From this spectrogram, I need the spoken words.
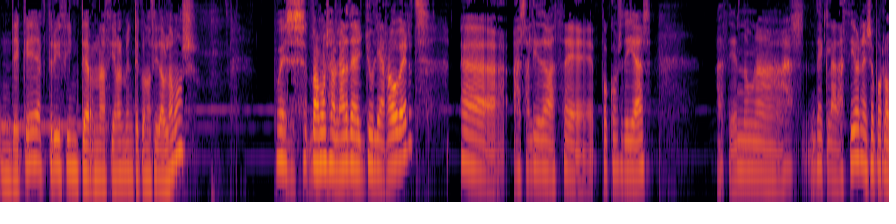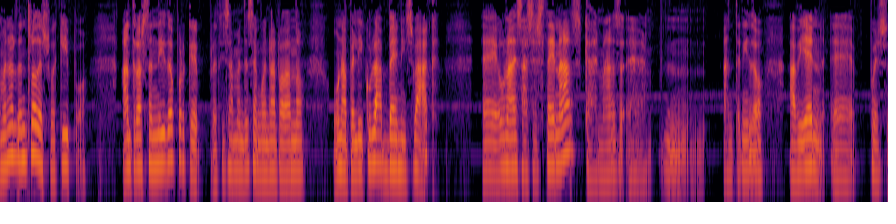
¿De qué actriz internacionalmente conocida hablamos? Pues vamos a hablar de Julia Roberts. Eh, ha salido hace pocos días haciendo unas declaraciones, o por lo menos dentro de su equipo. Han trascendido porque precisamente se encuentran rodando una película, Ben is Back, eh, una de esas escenas que además eh, han tenido a bien pues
